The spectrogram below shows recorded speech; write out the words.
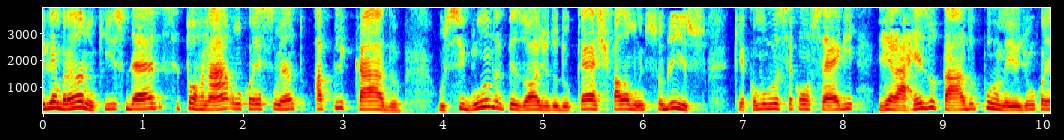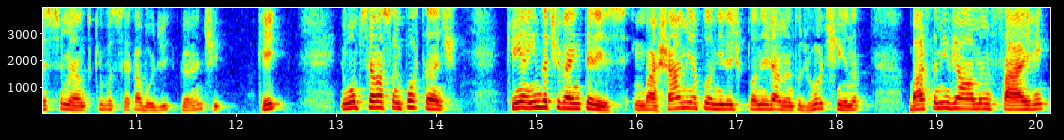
E lembrando que isso deve se tornar um conhecimento aplicado. O segundo episódio do DuCast fala muito sobre isso, que é como você consegue gerar resultado por meio de um conhecimento que você acabou de garantir, ok? E uma observação importante: quem ainda tiver interesse em baixar a minha planilha de planejamento de rotina, basta me enviar uma mensagem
